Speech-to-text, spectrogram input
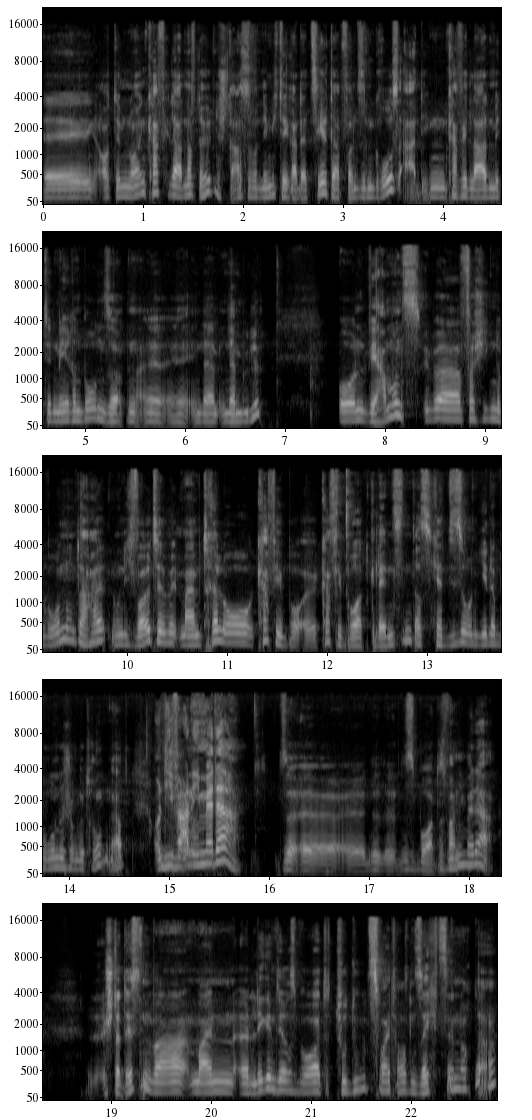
äh, auf dem neuen Kaffeeladen auf der Hüttenstraße, von dem ich dir gerade erzählt habe, von diesem großartigen Kaffeeladen mit den mehreren Bohnensorten äh, in, der, in der Mühle. Und wir haben uns über verschiedene Bohnen unterhalten und ich wollte mit meinem Trello Kaffeebo äh, Kaffeeboard glänzen, dass ich ja diese und jene Bohne schon getrunken habe. Und die war nicht mehr da. So, äh, das Board, das war nicht mehr da. Stattdessen war mein äh, legendäres Board To Do 2016 noch da.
